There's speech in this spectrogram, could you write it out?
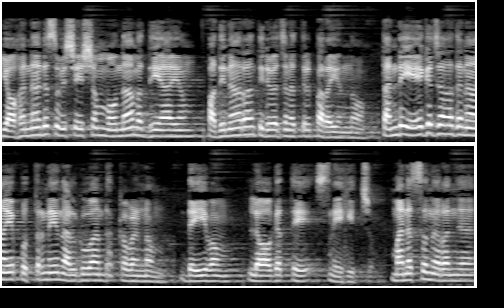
യോഹന്നാന്റെ സുവിശേഷം മൂന്നാം അധ്യായം പതിനാറാം തിരുവചനത്തിൽ പറയുന്നു തന്റെ ഏകജാതനായ പുത്രനെ നൽകുവാൻ തക്കവണ്ണം ദൈവം ലോകത്തെ സ്നേഹിച്ചു. മനസ്സ് നിറഞ്ഞ്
